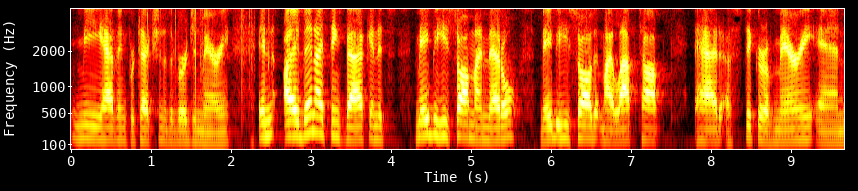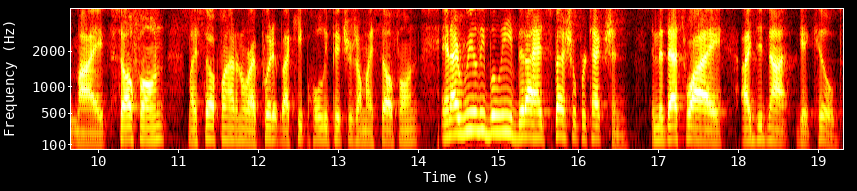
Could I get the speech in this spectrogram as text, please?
me having protection of the Virgin Mary. And I then I think back and it's maybe he saw my medal, maybe he saw that my laptop had a sticker of Mary and my cell phone. My cell phone, I don't know where I put it, but I keep holy pictures on my cell phone. And I really believe that I had special protection and that that's why I did not get killed.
